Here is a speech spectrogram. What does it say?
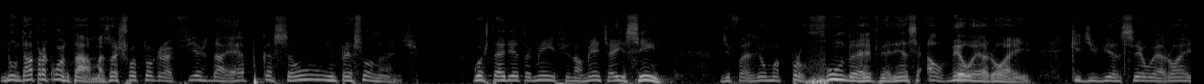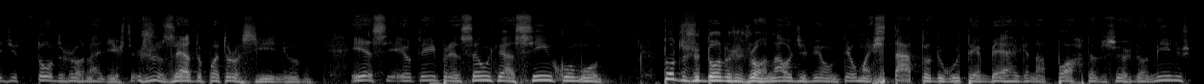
Não dá para contar, mas as fotografias da época são impressionantes. Gostaria também, finalmente, aí sim, de fazer uma profunda referência ao meu herói, que devia ser o herói de todo jornalista, José do Patrocínio. Esse, eu tenho a impressão que, assim como todos os donos de jornal deviam ter uma estátua do Gutenberg na porta dos seus domínios,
